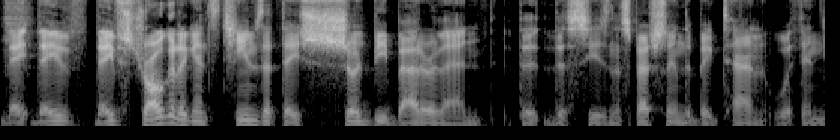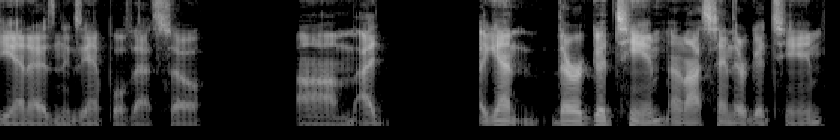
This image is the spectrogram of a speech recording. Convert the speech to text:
they they've they've struggled against teams that they should be better than th- this season, especially in the Big Ten, with Indiana as an example of that. So, um, I again, they're a good team. I'm not saying they're a good team,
